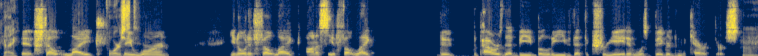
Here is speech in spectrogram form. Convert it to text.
Okay. It felt like Forced. they weren't. You know what it felt like? Honestly, it felt like the the powers that be believed that the creative was bigger than the characters. Hmm.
